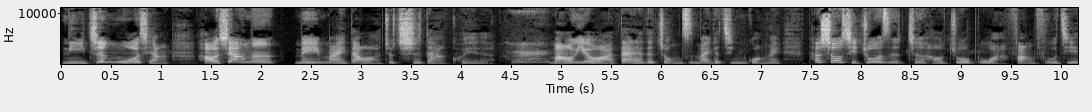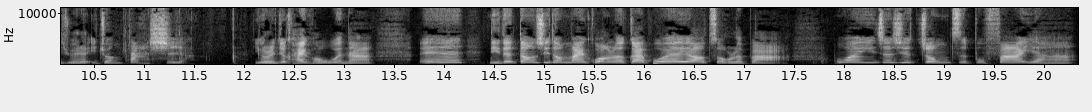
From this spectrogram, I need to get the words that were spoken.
你争我抢，好像呢没买到啊就吃大亏了。嗯猫友啊带来的种子卖个精光诶他收起桌子，折好桌布啊，仿佛解决了一桩大事啊。有人就开口问啊，哎，你的东西都卖光了，该不会要走了吧？万一这些种子不发芽，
